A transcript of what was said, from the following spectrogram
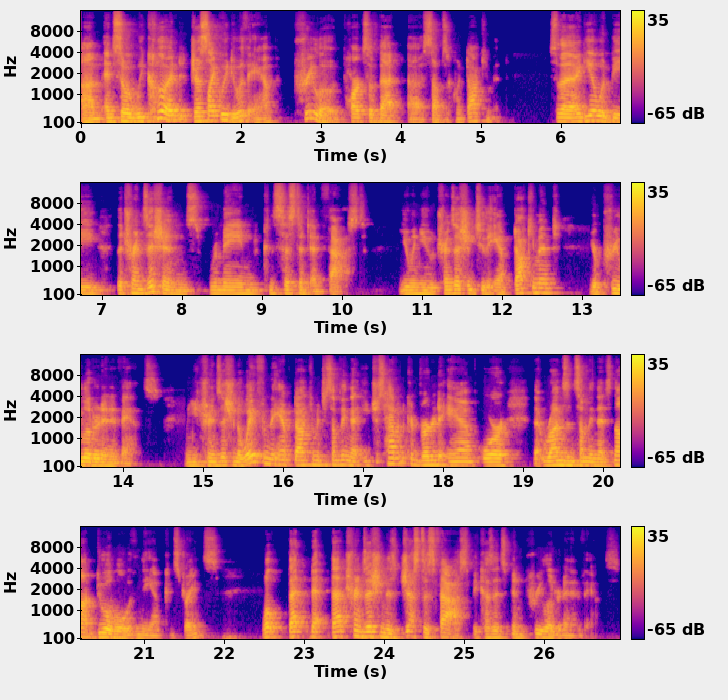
Um, and so we could, just like we do with AMP, preload parts of that uh, subsequent document. So the idea would be the transitions remain consistent and fast. You, when you transition to the AMP document, you're preloaded in advance. When you transition away from the AMP document to something that you just haven't converted to AMP or that runs in something that's not doable within the AMP constraints, well, that, that, that transition is just as fast because it's been preloaded in advance.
